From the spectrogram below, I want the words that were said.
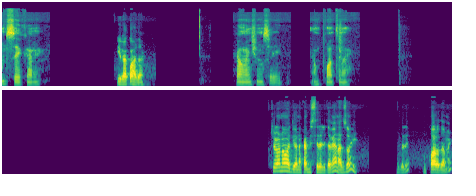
Não sei, cara. E vai acordar. Realmente não sei. É um ponto, né? Tirou não ali, ó, na cabeceira ali, tá vendo? A Zoe? No colo da mãe?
